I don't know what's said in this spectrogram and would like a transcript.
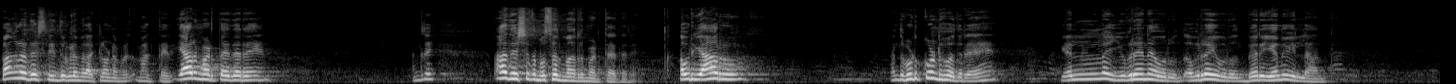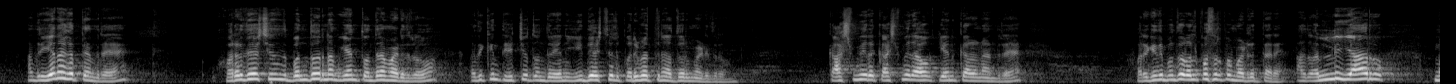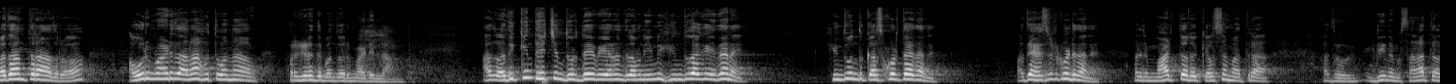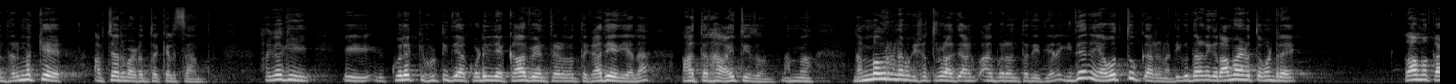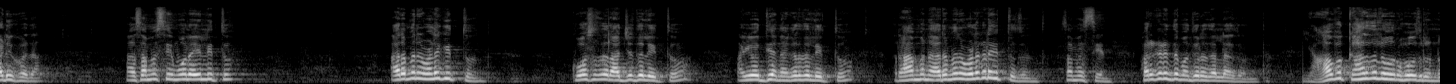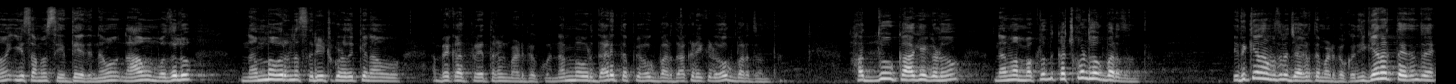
ಬಾಂಗ್ಲಾದೇಶದ ಹಿಂದೂಗಳ ಮೇಲೆ ಆಕ್ರಮಣ ಆಗ್ತಾ ಇದೆ. ಯಾರು ಮಾಡ್ತಾ ಇದ್ದಾರೆ? ಅಂದರೆ ಆ ದೇಶದ ಮುಸಲ್ಮಾನರು ಮಾಡ್ತಾ ಇದ್ದಾರೆ. ಅವ್ರು ಯಾರು? ಅಂತ ಹುಡ್ಕೊಂಡು ಹೋದರೆ ಎಲ್ಲ ಇವರೇನೇ ಅವರು, ಅವರೇ ಇವರು, ಬೇರೆ ಏನೂ ಇಲ್ಲ ಅಂತ. ಅಂದರೆ ಏನಾಗುತ್ತೆ ಅಂದರೆ, ಹೊರದೇಶದಿಂದ ಬಂದವರು ನಮಗೇನು ತೊಂದರೆ ಮಾಡಿದ್ರು, ಅದಕ್ಕಿಂತ ಹೆಚ್ಚು ತೊಂದರೆ ಏನು ಈ ದೇಶದಲ್ಲಿ ಪರಿವರ್ತನೆ ಆದವ್ರು ಮಾಡಿದರು. ಕಾಶ್ಮೀರ ಕಾಶ್ಮೀರ ಆಗೋಕ್ಕೆ ಏನು ಕಾರಣ ಅಂದರೆ, ಹೊರಗಿಂದ ಬಂದವರು ಅಲ್ಪ ಸ್ವಲ್ಪ ಮಾಡಿರ್ತಾರೆ. ಅದು ಅಲ್ಲಿ ಯಾರು ಮತಾಂತರ ಆದರೂ, ಅವ್ರು ಮಾಡಿದ ಅನಾಹುತವನ್ನು ಹೊರಗಡೆಯಿಂದ ಬಂದವರು ಮಾಡಿಲ್ಲ ಅಂತ. ಆದರೆ ಅದಕ್ಕಿಂತ ಹೆಚ್ಚಿನ ದುರ್ದೈವ ಏನಂದ್ರೆ ಅವನು ಇನ್ನೂ ಹಿಂದೂದಾಗ ಇದ್ದಾನೆ. ಹಿಂದೂ ಒಂದು ಕರೆಸ್ಕೊಡ್ತಾ ಇದ್ದಾನೆ. ಅದೇ ಹೆಸರಿಟ್ಕೊಂಡಿದ್ದಾನೆ. ಆದರೆ ಮಾಡ್ತಾ ಇರೋ ಕೆಲಸ ಮಾತ್ರ ಅದು ಇಡೀ ನಮ್ಮ ಸನಾತನ ಧರ್ಮಕ್ಕೆ ಅಪಚಾರ ಮಾಡುವಂಥ ಕೆಲಸ ಅಂತ. ಹಾಗಾಗಿ ಈ ಕುಲಕ್ಕೆ ಹುಟ್ಟಿದೆಯಾ ಕೊಡಿದೆಯಾ ಕಾವ್ಯ ಅಂತ ಹೇಳುವಂಥ ಗಾದೆ ಇದೆಯಲ್ಲ, ಆ ತರಹ ಆಯಿತು ಇದು ನಮ್ಮ, ನಮ್ಮವರು ನಮಗೆ ಶತ್ರುಗಳು ಆಗಿ ಆಗಿ ಬರುವಂಥದ್ದು ಇದೆಯಲ್ಲ ಇದೇನೇ ಯಾವತ್ತೂ ಕಾರಣ. ಈಗ ಉದಾಹರಣೆಗೆ ರಾಮಾಯಣ ತಗೊಂಡ್ರೆ ರಾಮ ಕಾಡಿಗೆ ಹೋದ. ಆ ಸಮಸ್ಯೆ ಮೂಲ ಎಲ್ಲಿತ್ತು? ಅರಮನೆ ಒಳಗಿತ್ತು ಕೋಸದ ರಾಜ್ಯದಲ್ಲಿತ್ತು, ಅಯೋಧ್ಯೆ ನಗರದಲ್ಲಿತ್ತು, ರಾಮನ ಅರಮನೆ ಒಳಗಡೆ ಇತ್ತು ಅದು ಅಂತ, ಸಮಸ್ಯೆ ಅಂತ. ಹೊರಗಡೆಯಿಂದ ಬಂದಿರೋದಲ್ಲ ಅದು ಅಂತ. ಯಾವ ಕಾಲದಲ್ಲಿ ಅವರು ಹೋದ್ರೂ ಈ ಸಮಸ್ಯೆ ಇದ್ದೇ ಇದೆ. ನಾವು ನಾವು ಮೊದಲು ನಮ್ಮವರನ್ನು ಸರಿ ಇಟ್ಕೊಳ್ಳೋದಕ್ಕೆ ನಾವು ಬೇಕಾದ ಪ್ರಯತ್ನಗಳು ಮಾಡಬೇಕು. ನಮ್ಮವರು ದಾರಿ ತಪ್ಪಿ ಹೋಗಬಾರ್ದು, ಆ ಕಡೆ ಈ ಕಡೆ ಹೋಗಬಾರ್ದು ಅಂತ. ಹದ್ದು ಕಾಗೆಗಳು ನಮ್ಮ ಮಕ್ಕಳನ್ನು ಕಚ್ಕೊಂಡು ಹೋಗಬಾರ್ದು ಅಂತ. ಇದಕ್ಕೆ ನಾವು ಮೊದಲು ಜಾಗ್ರತೆ ಮಾಡಬೇಕು. ಈಗ ಏನಾಗ್ತಾ ಇದೆ ಅಂದರೆ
